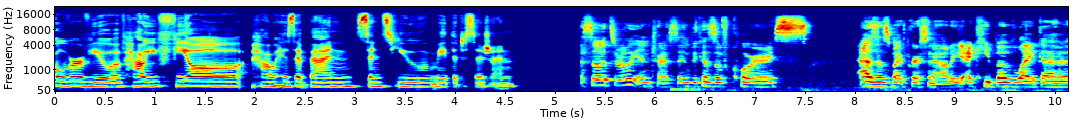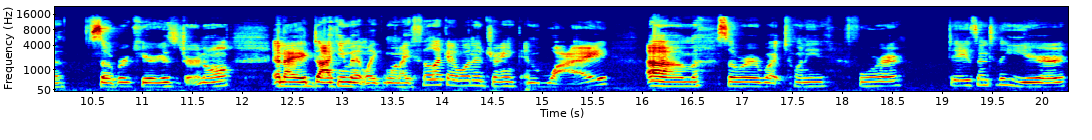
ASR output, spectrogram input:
overview of how you feel. How has it been since you made the decision? So it's really interesting because, of course, as is my personality, I keep of like a sober curious journal and i document like when i feel like i want to drink and why um so we're what 24 days into the year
